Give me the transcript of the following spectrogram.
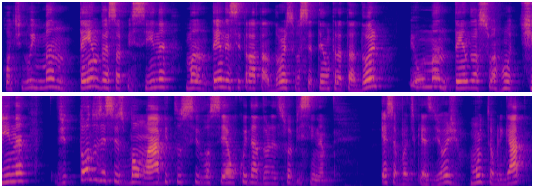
continue mantendo essa piscina, mantendo esse tratador, se você tem um tratador, e mantendo a sua rotina de todos esses bons hábitos se você é o cuidador da sua piscina. Esse é o podcast de hoje. Muito obrigado.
